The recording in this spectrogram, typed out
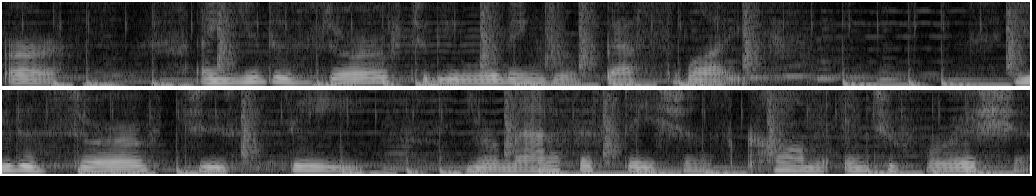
earth, and you deserve to be living your best life. You deserve to see your manifestations come into fruition.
